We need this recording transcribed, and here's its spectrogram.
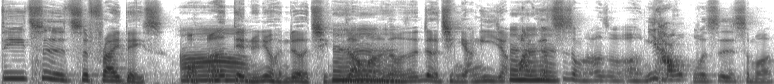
第一次吃 Fridays，哇，然后店员又很热情，你知道吗？那种是热情洋溢，这样哇，要吃什么？好像什么哦，你好，我是什么？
